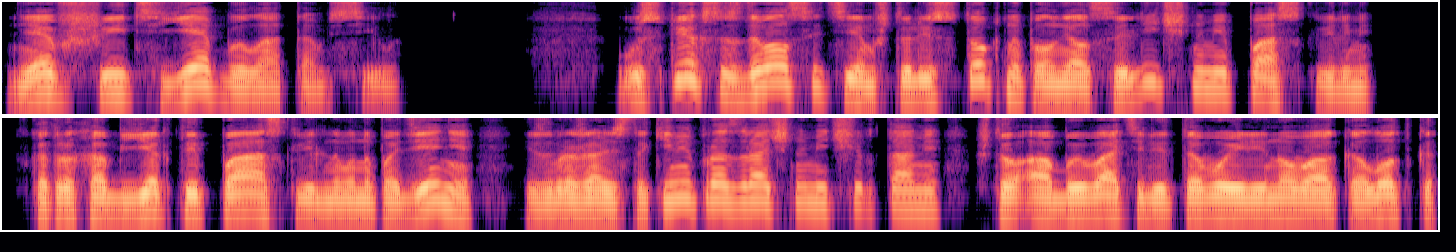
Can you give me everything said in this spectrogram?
Не в шитье была там сила. Успех создавался тем, что листок наполнялся личными пасквилями, которых объекты пасквильного нападения изображались такими прозрачными чертами, что обыватели того или иного околотка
